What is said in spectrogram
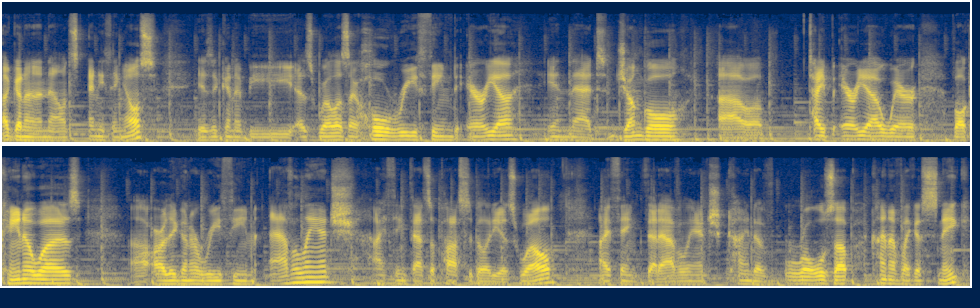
uh, gonna announce anything else. Is it gonna be as well as a whole rethemed area in that jungle uh, type area where Volcano was? Uh, are they going to retheme Avalanche? I think that's a possibility as well. I think that Avalanche kind of rolls up kind of like a snake.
